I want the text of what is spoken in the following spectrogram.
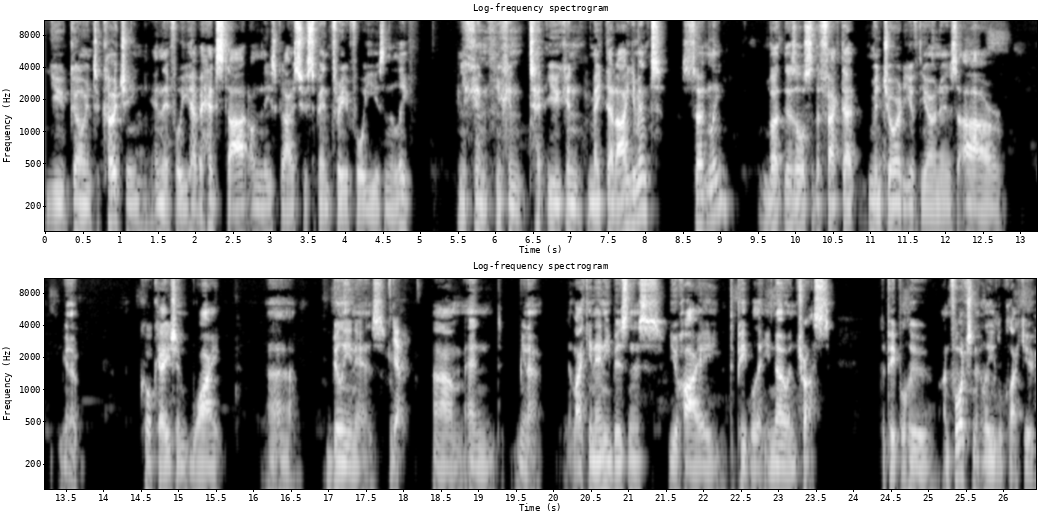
you go into coaching and therefore you have a head start on these guys who spend three or four years in the league. You can you can t- you can make that argument certainly, but there's also the fact that majority of the owners are, you know, Caucasian, white, uh, billionaires. Yep. Um, and you know, like in any business, you hire the people that you know and trust, the people who unfortunately look like you,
